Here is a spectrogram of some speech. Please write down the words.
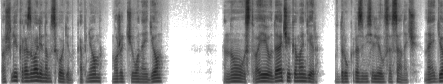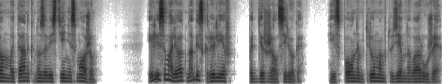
Пошли к развалинам сходим, копнем, может, чего найдем». «Ну, с твоей удачей, командир», Вдруг развеселился Саныч. «Найдем мы танк, но завести не сможем». «Или самолет, но без крыльев», — поддержал Серега. «И с полным трюмом туземного оружия.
